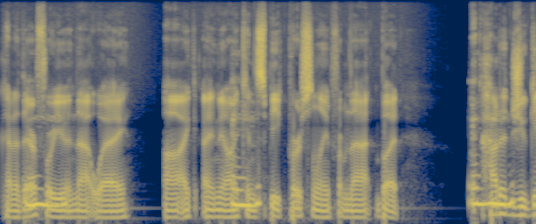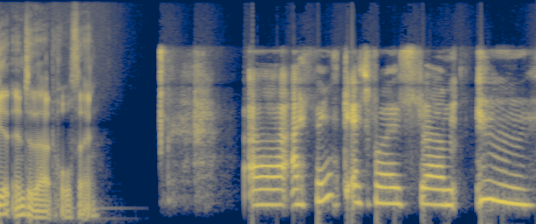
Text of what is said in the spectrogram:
kind of there for you in that way. Uh, I, I know I can speak personally from that, but how did you get into that whole thing? Uh, I think it was. Um,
